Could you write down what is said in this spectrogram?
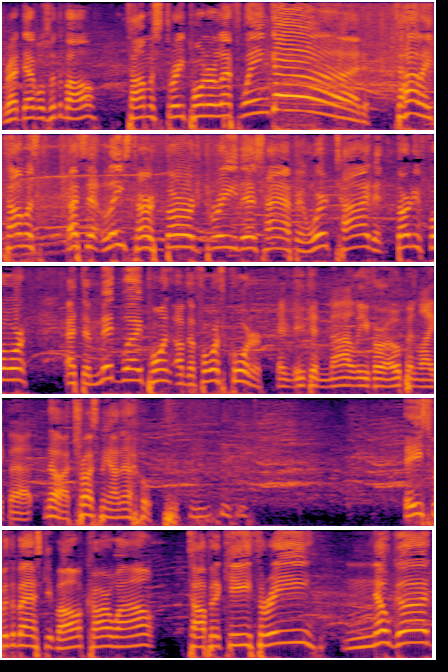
Red Devils with the ball. Thomas three pointer left wing. Good. Tylee Thomas, that's at least her third three this half, and we're tied at 34 at the midway point of the fourth quarter. you cannot leave her open like that. No, trust me, I know. East with the basketball. Carwile top of the key three, no good.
